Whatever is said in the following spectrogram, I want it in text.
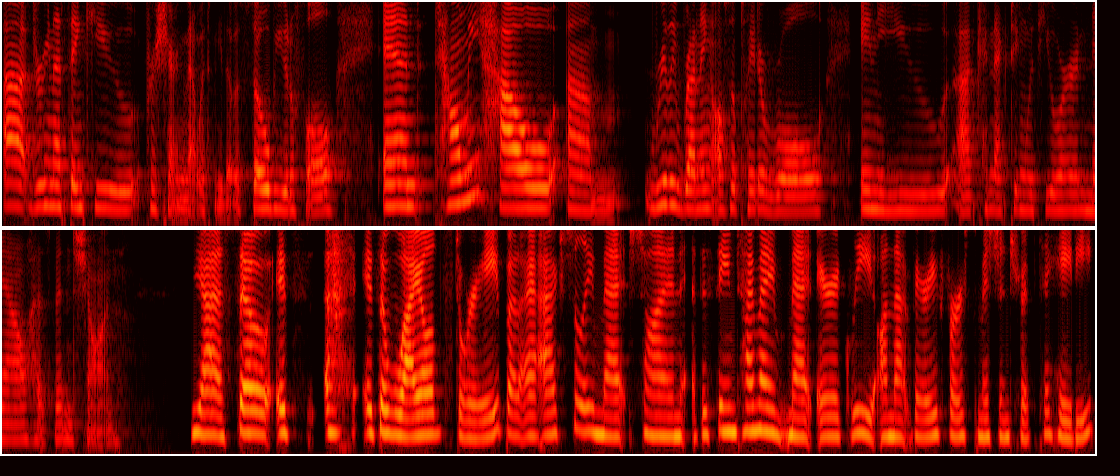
Uh, Dorina, thank you for sharing that with me. That was so beautiful. And tell me how um, really running also played a role in you uh, connecting with your now husband, Sean. Yeah, so it's uh, it's a wild story, but I actually met Sean at the same time I met Eric Lee on that very first mission trip to Haiti.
